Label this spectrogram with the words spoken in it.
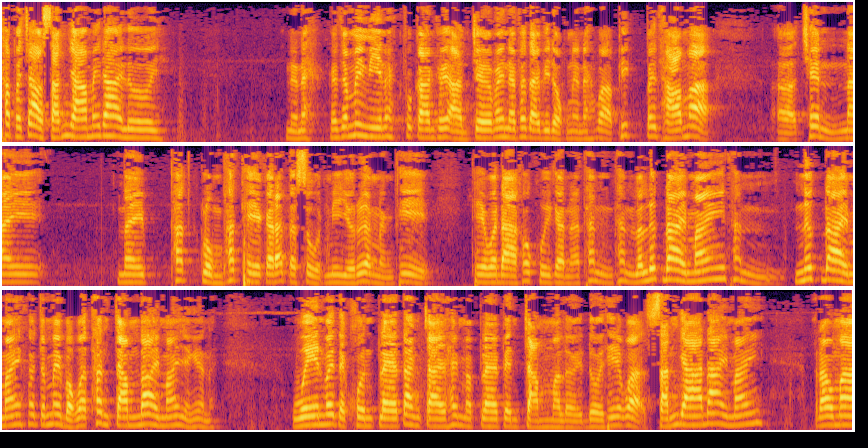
ข้าพเจ้าสัญญาไม่ได้เลยเนี่ยนะก็จะไม่มีนะผู้การเคยอ่านเจอไหมในพระไตรปิฎกเนี่ยนะว่าพิกไปถามว่าเช่นในในพัดกลุ่มพัทเทกรัตสูตรมีอยู่เรื่องหนึ่งที่เทวดาเขาคุยกันนะท่านท่านระลึกได้ไหมท่านนึกได้ไหมเขาจะไม่บอกว่าท่านจำได้ไหมอย่างเงี้ยนะเว้นไว้แต่คนแปลตั้งใจให้มาแปลเป็นจำมาเลย โดยที่เรียกว่าสัญญาได้ไหม เรามา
